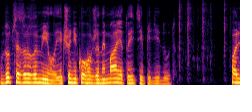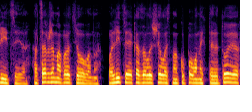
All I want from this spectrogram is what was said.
Ну, Тут все зрозуміло, якщо нікого вже немає, то і ці підійдуть. Поліція. А це вже напрацьовано. Поліція, яка залишилась на окупованих територіях,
